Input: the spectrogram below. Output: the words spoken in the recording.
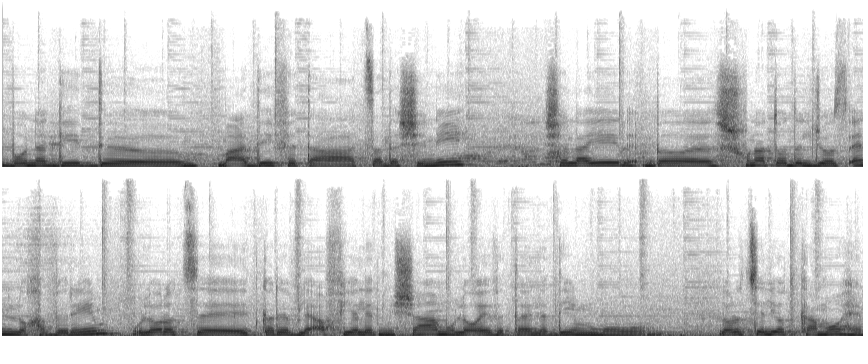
בוא נגיד, מעדיף את הצד השני של העיר. בשכונת וואד אל-ג'וז אין לו חברים, הוא לא רוצה להתקרב לאף ילד משם, הוא לא אוהב את הילדים, הוא לא רוצה להיות כמוהם,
